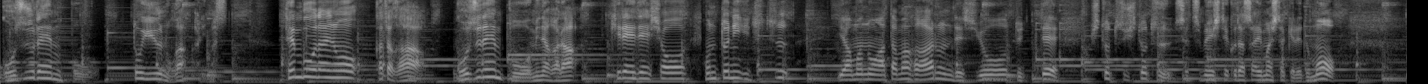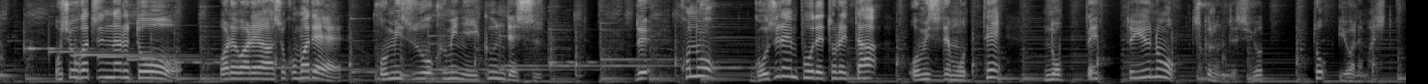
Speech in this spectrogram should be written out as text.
五頭連峰というのがあります。展望台の方が五頭連峰を見ながら綺麗でしょ本当に5つ山の頭があるんですよ。と言って一つ一つ説明してくださいましたけれどもお正月になると我々あそこまでお水を汲みに行くんです。でこの五頭連峰で採れたお水でもってのっぺというのを作るんですよ。と言われました。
